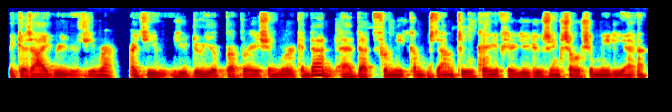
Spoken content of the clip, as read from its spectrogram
because I agree with you, right? You you do your preparation work, and that uh, that for me comes down to okay, if you're using social media,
